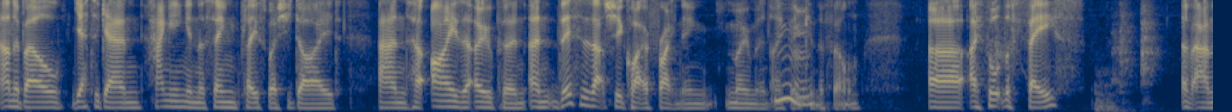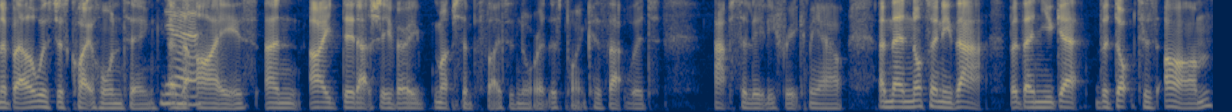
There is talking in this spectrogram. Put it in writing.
Annabelle yet again hanging in the same place where she died, and her eyes are open. And this is actually quite a frightening moment, I think, in the film. Uh, I thought the face of Annabelle was just quite haunting, and the eyes. And I did actually very much sympathize with Nora at this point because that would absolutely freak me out. And then not only that, but then you get the doctor's arm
